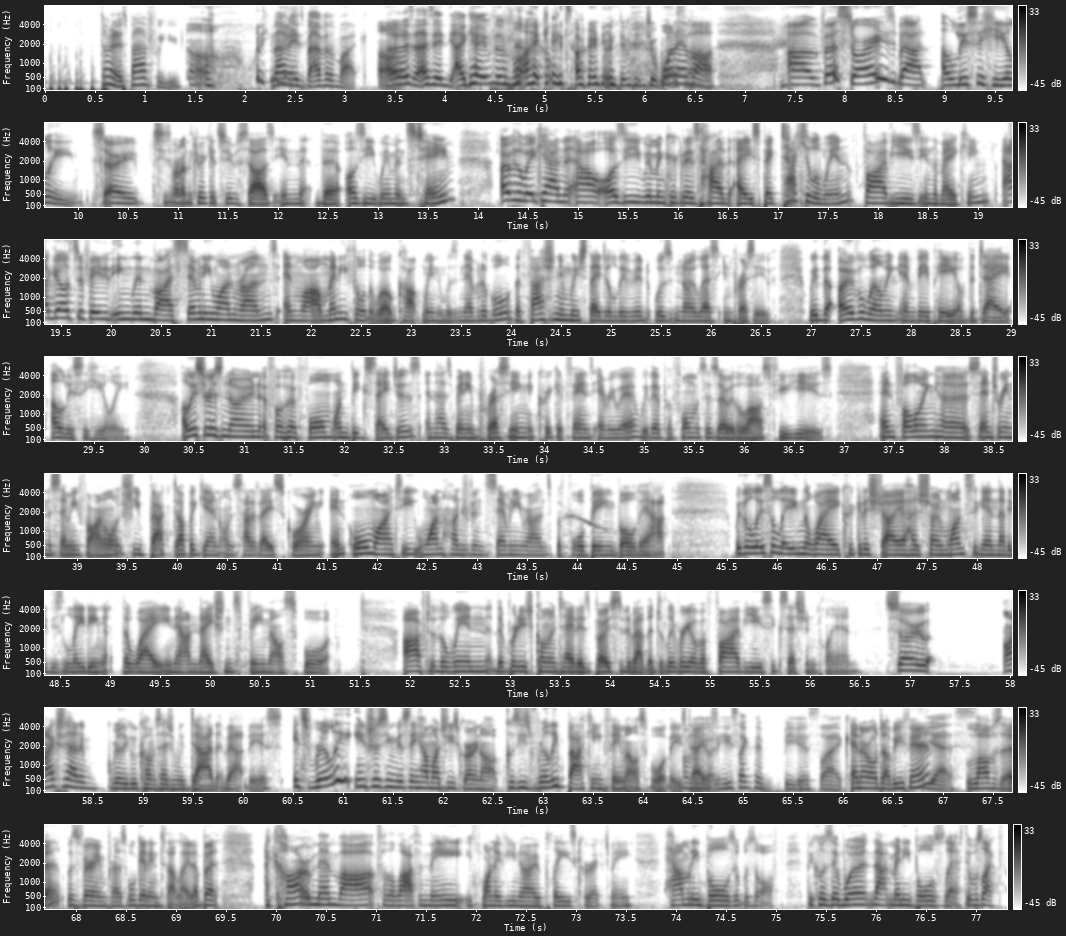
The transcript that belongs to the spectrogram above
Don't, it's bad for you. Oh, what do you That mean? means bad for the mic. Oh. I, don't- I said I gave the mic its own individual. Whatever. Um, first story is about Alyssa Healy. So she's one of the cricket superstars in the, Aussie women's team. Over the weekend, our Aussie women cricketers had a spectacular win, five years in the making. Our girls defeated England by 71 runs, and while many thought the World Cup win was inevitable, the fashion in which they delivered was no less impressive, with the overwhelming MVP of the day, Alyssa Healy. Alyssa is known for her form on big stages and has been impressing cricket fans everywhere with her performances over the last few years. And following her century in the semi final, she backed up again on Saturday, scoring an almighty 170 runs before being bowled out. With Alyssa leading the way, Cricket Australia has shown once again that it is leading the way in our nation's female sport. After the win, the British commentators boasted about the delivery of a five year succession plan. So I actually had a really good conversation with Dad about this. It's really interesting to see how much he's grown up because he's really backing female sport these Oh my days. god, he's like the biggest like. NRLW fan. Yes. Loves it. Was very impressed. We'll get into that later. But I can't remember for the life of me, if one of you know, please correct me, how many balls it was off because there weren't that many balls left. It was like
